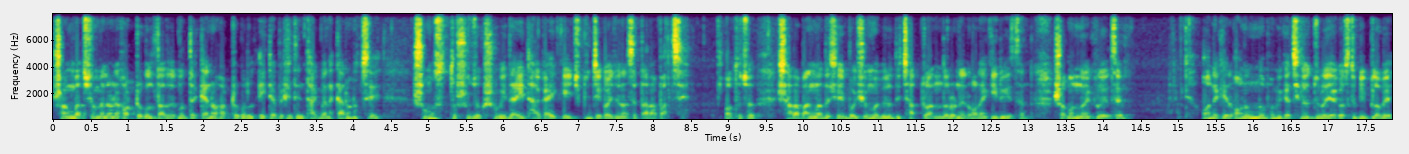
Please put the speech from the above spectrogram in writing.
সংবাদ সম্মেলনে হট্টগোল তাদের মধ্যে। কেন হট্টগোল? এটা বেশি দিন থাকবে না। কারণ হচ্ছে, সমস্ত সুযোগ সুবিধা এই ঢাকায় যে কয়জন আছে তারা পাচ্ছে। অথচ সারা বাংলাদেশে বৈষম্য বিরোধী ছাত্র আন্দোলনের অনেকেই রয়েছেন, সমন্বয়ক রয়েছে অনেকের অনন্য ভূমিকা ছিল জুলাই আগস্ট বিপ্লবে,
